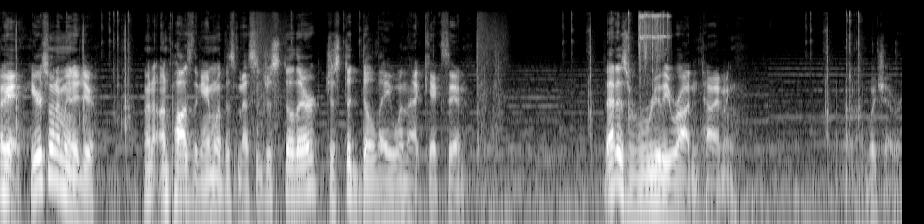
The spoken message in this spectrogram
Okay, here's what I'm going to do. I'm going to unpause the game while this message is still there, just to delay when that kicks in. That is really rotten timing. Know, whichever.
